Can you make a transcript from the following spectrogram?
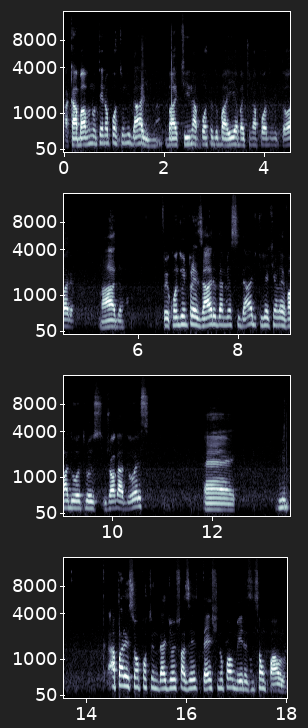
acabava não tendo oportunidade. Bati na porta do Bahia, bati na porta do Vitória, nada. Foi quando o empresário da minha cidade, que já tinha levado outros jogadores, é, me, apareceu a oportunidade de hoje fazer teste no Palmeiras, em São Paulo.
